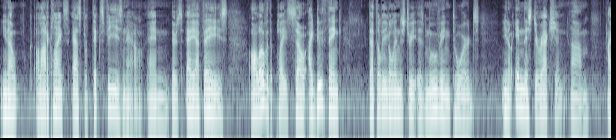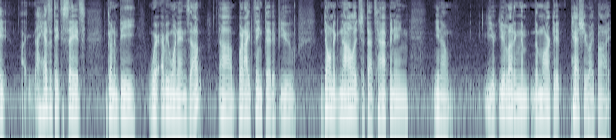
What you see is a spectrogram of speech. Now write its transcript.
you know, a lot of clients ask for fixed fees now and there's AFAs all over the place. So I do think that the legal industry is moving towards, you know, in this direction. Um, I, I, I hesitate to say it's going to be where everyone ends up, uh, but I think that if you don't acknowledge that that's happening, you know, you're, you're letting the, the market pass you right by.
